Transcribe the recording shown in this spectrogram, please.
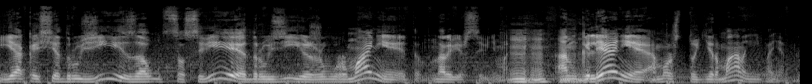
якося друзья зовутся Свея, друзья же Урмания, это норвежцы, видимо, угу, англяне, угу. а может то германы, непонятно.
